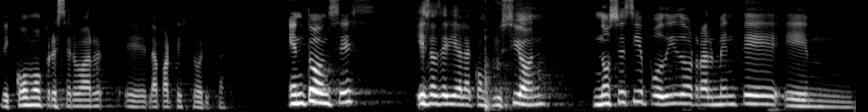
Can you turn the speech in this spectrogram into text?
de, cómo preservar eh, la parte histórica. Entonces, esa sería la conclusión. No sé si he podido realmente em,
